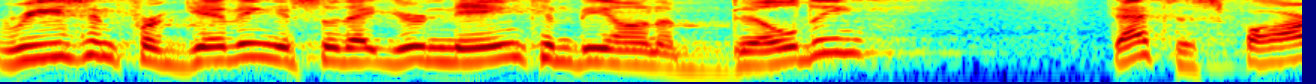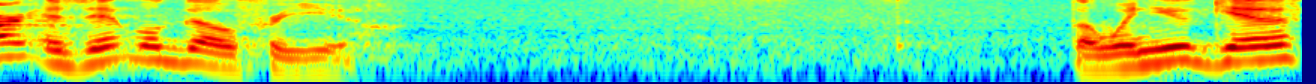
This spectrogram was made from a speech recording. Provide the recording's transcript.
reason for giving is so that your name can be on a building, that's as far as it will go for you. But when you give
